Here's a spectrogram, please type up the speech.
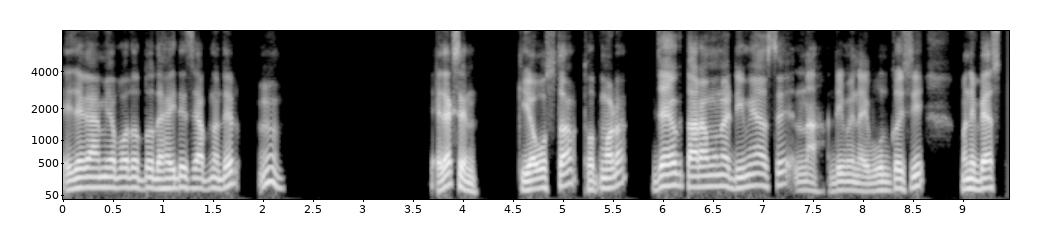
এই জায়গায় আমি আপাতত দেখাইতেছি আপনাদের, হুম? এ দেখছেন? কি অবস্থা? থতমারা? যাই হোক তারা মনে হয় ডিমে আছে। না, ডিমে নাই, ভুল কইছি। মানে ব্যস্ত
